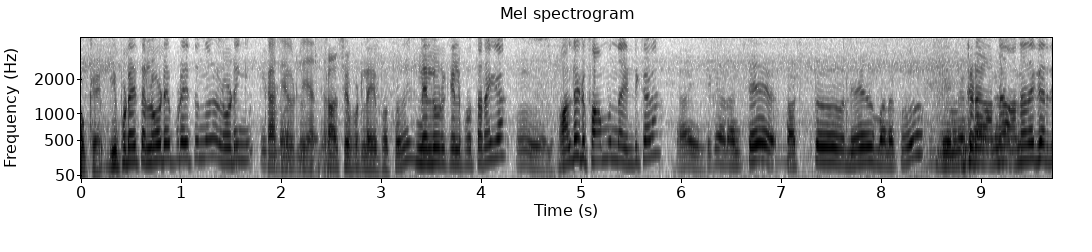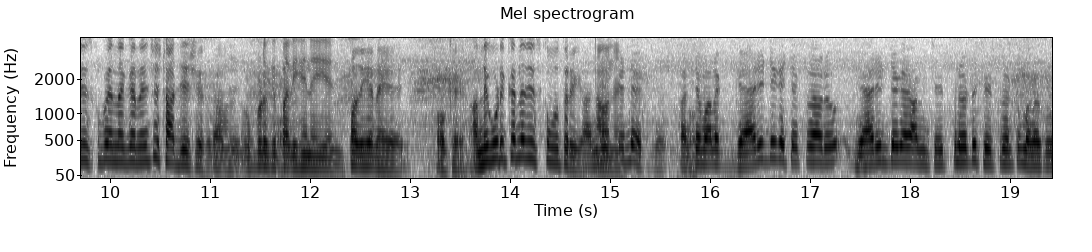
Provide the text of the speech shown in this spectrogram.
ఓకే. ఇప్పుడైతే లోడ్ ఎప్పుడైతుందో లోడింగ్ కాసేపట్లో కాసేపట్లో అయిపోతుంది. నెల్లూరుకి వెళ్ళిపోతారా ఇక? ఆల్రెడీ ఫామ్ ఉందా ఇంటికాడ? ఆ, ఇంటికాడ అంటే ఫస్ట్ లేదు మనకు. ఇక్కడ అన్న అన్న దగ్గర తీసుకుపోయిన దగ్గర నుంచి స్టార్ట్ చేసారు ఇప్పటికి పదిహేను అయ్యండి పదిహేను అయ్యాయి. ఓకే. అన్ని కూడా ఇక్కడనే తీసుకుపోతారు ఇక. అంటే మనకు గ్యారంటీగా చెప్పారు. గ్యారంటీగా చెప్పినట్టు చెప్పినట్టు మనకు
